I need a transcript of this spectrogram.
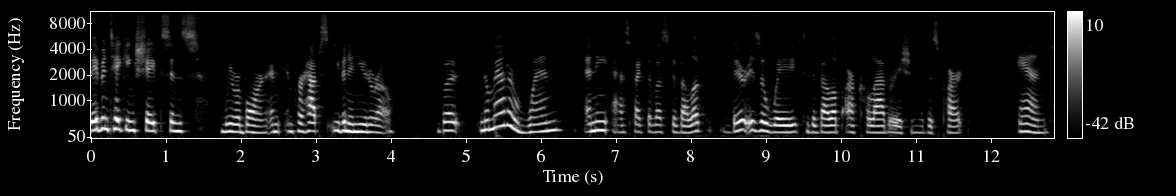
they've been taking shape since we were born, and, and perhaps even in utero. But no matter when any aspect of us developed, there is a way to develop our collaboration with this part and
